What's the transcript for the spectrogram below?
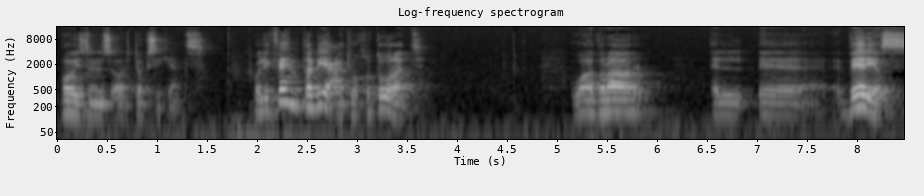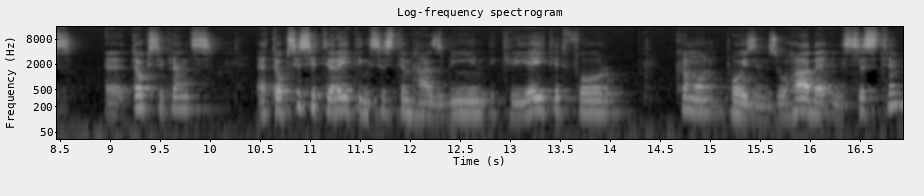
poisons or toxicants ولفهم طبيعة وخطورة وأضرار ال uh, various uh, toxicants a toxicity rating system has been created for common poisons وهذا السيستم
